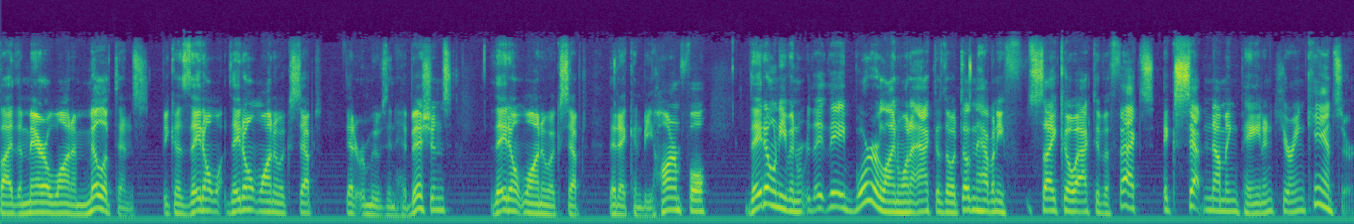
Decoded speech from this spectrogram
by the marijuana militants because they don't they don't want to accept that it removes inhibitions. They don't want to accept that it can be harmful. They don't even they, they borderline want to act as though it doesn't have any psychoactive effects except numbing pain and curing cancer.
